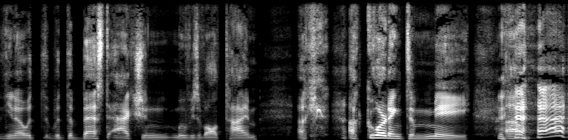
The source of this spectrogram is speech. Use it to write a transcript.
you know with, with the best action movies of all time, according to me. Um,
